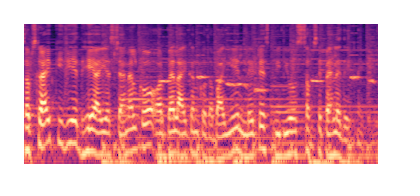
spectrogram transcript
सब्सक्राइब कीजिए धे आईएस चैनल को और बेल आइकन को दबाइए लेटेस्ट वीडियो सबसे पहले देखने के लिए।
